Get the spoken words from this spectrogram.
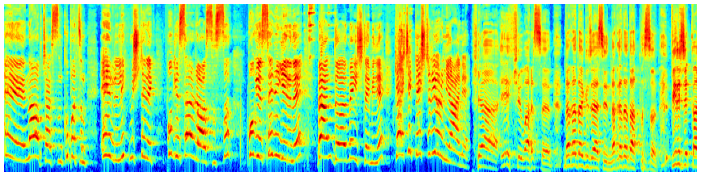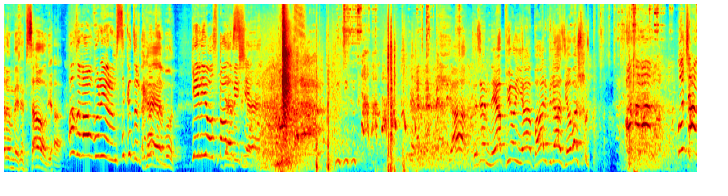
Ee, ne yapacaksın Kubat'ım? Evlilik müşterek. Bugün sen rahatsızsın. Bugün senin yerine ben dövme işlemini gerçekleştiriyorum yani. Ya iyi ki varsın. Ne kadar güzelsin, ne kadar tatlısın. Biricik karım benim, sağ ol ya. O zaman vuruyorum. Sıkı dur Kubat'ım. He, vur. Geliyor Osmanlı Beşi. ya. ya kızım ne yapıyorsun ya? Bari biraz yavaş vur. O zaman uçan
